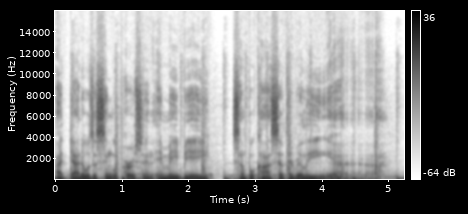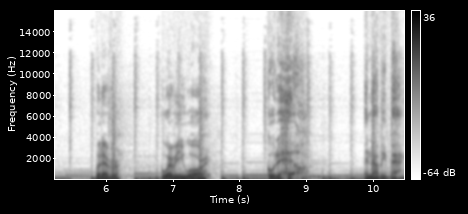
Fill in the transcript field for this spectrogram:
I doubt it was a single person. It may be a simple concept that really, uh, whatever. Whoever you are, go to hell. And I'll be back.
